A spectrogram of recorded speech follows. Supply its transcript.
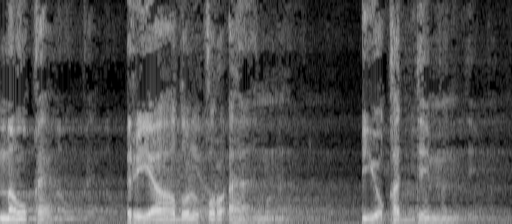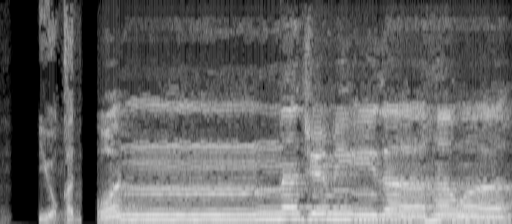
موقع رياض القرآن. يقدم. يقدم. والنجم إذا هوى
